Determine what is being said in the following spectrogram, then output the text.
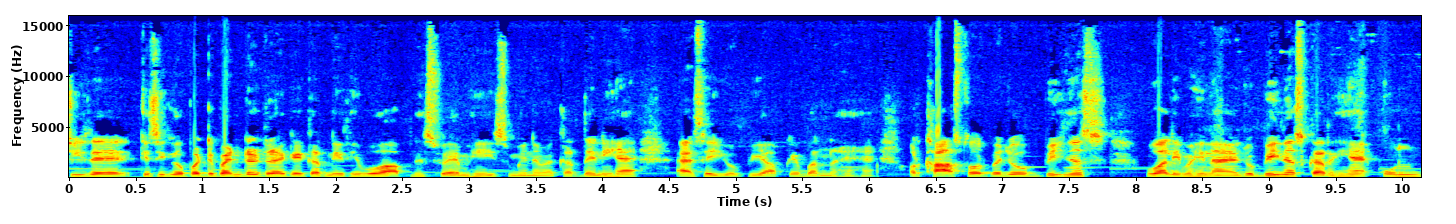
चीज़ें किसी के ऊपर डिपेंडेंट रह के करनी थी, वो आपने स्वयं ही इस महीने में कर देनी है, ऐसे भी आपके बन रहे हैं। और ख़ास तौर पे जो बिज़नेस वाली महिलाएँ जो बिज़नेस कर रही हैं, उन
